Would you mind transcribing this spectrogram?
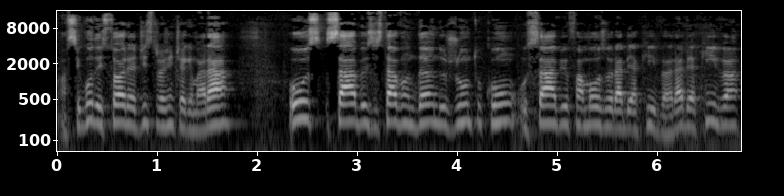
a segunda história diz para a gente a Gemara, os sábios estavam andando junto com o sábio famoso Rabi Akiva. Rabi Akiva,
